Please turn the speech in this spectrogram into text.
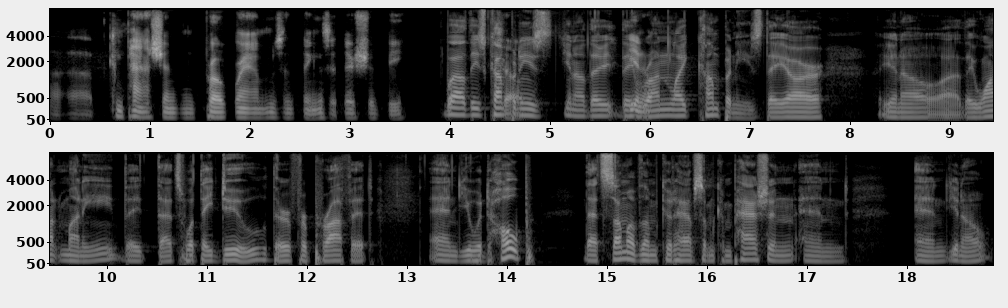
uh, uh, compassion programs and things that there should be. Well, these companies, you know, they they You know. run like companies. They are, you know, uh, they want money. They that's what they do. They're for profit, and you would hope that some of them could have some compassion and and you know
